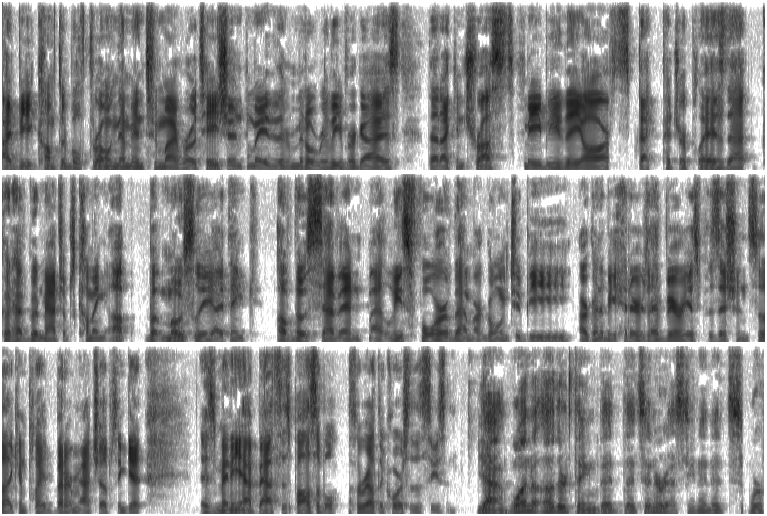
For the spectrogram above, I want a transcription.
I'd be comfortable throwing them into my rotation. Maybe the middle reliever guys that I can trust. Maybe they are spec pitcher plays that could have good matchups coming up. But mostly I think of those seven, at least four of them are going to be are going to be hitters at various positions so that I can play better matchups and get as many at bats as possible throughout the course of the season. Yeah, one other thing that that's interesting, and it's we're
